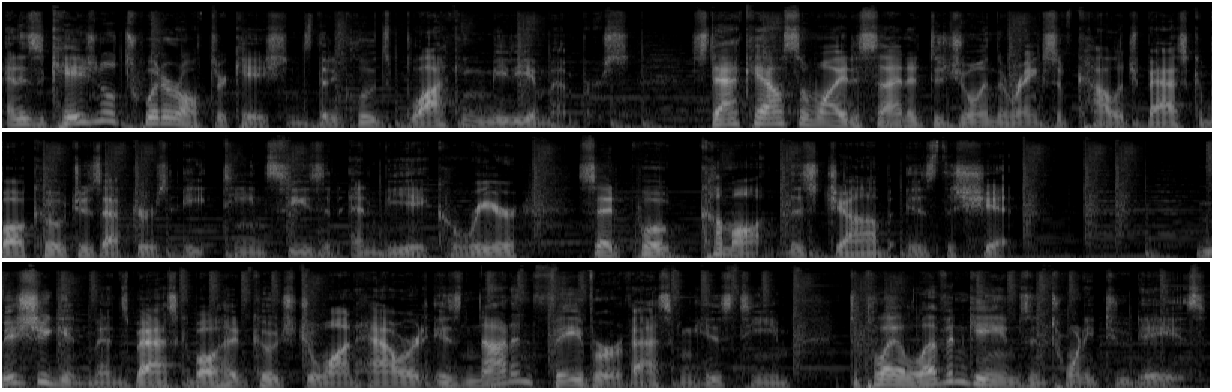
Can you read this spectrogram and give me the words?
and his occasional Twitter altercations that includes blocking media members. Stackhouse and why he decided to join the ranks of college basketball coaches after his 18-season NBA career said, quote, "Come on, this job is the shit." Michigan men's basketball head coach Juwan Howard is not in favor of asking his team to play 11 games in 22 days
